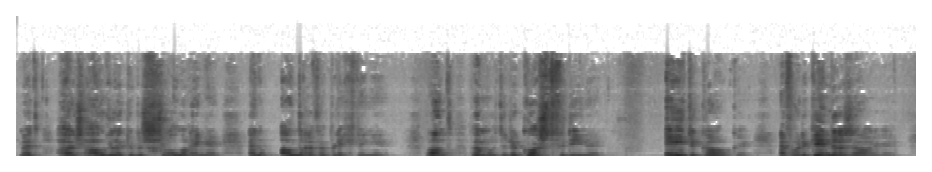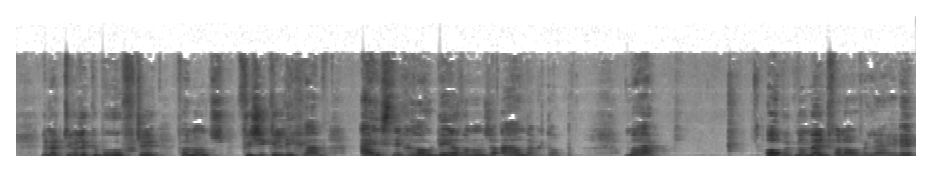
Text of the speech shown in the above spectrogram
met huishoudelijke beslommeringen en andere verplichtingen. Want we moeten de kost verdienen, eten koken en voor de kinderen zorgen. De natuurlijke behoefte van ons fysieke lichaam eist een groot deel van onze aandacht op. Maar op het moment van overlijden,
